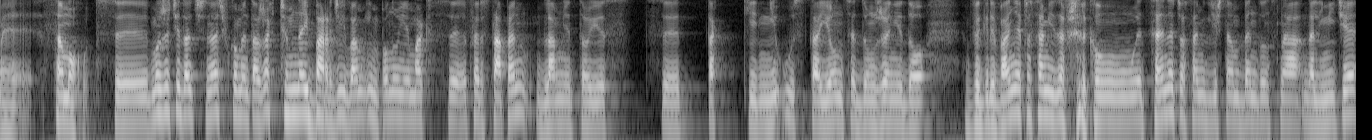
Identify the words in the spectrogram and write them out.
e, samochód. Możecie dać znać w komentarzach, czym najbardziej Wam imponuje Max Verstappen. Dla mnie to jest takie nieustające dążenie do wygrywania, czasami za wszelką cenę, czasami gdzieś tam będąc na, na limicie,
